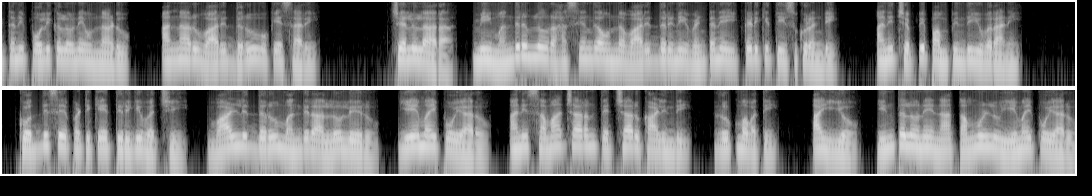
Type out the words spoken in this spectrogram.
ఇతని పోలికలోనే ఉన్నాడు అన్నారు వారిద్దరూ ఒకేసారి. చెల్లులారా మీ మందిరంలో రహస్యంగా ఉన్న వారిద్దరిని వెంటనే ఇక్కడికి తీసుకురండి అని చెప్పి పంపింది యువరాణి. కొద్దిసేపటికే తిరిగి వచ్చి వాళ్ళిద్దరూ మందిరాల్లో లేరు ఏమైపోయారో అని సమాచారం తెచ్చారు కాళింది రుక్మవతి. అయ్యో ఇంతలోనే నా తమ్ముళ్ళు ఏమైపోయారు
